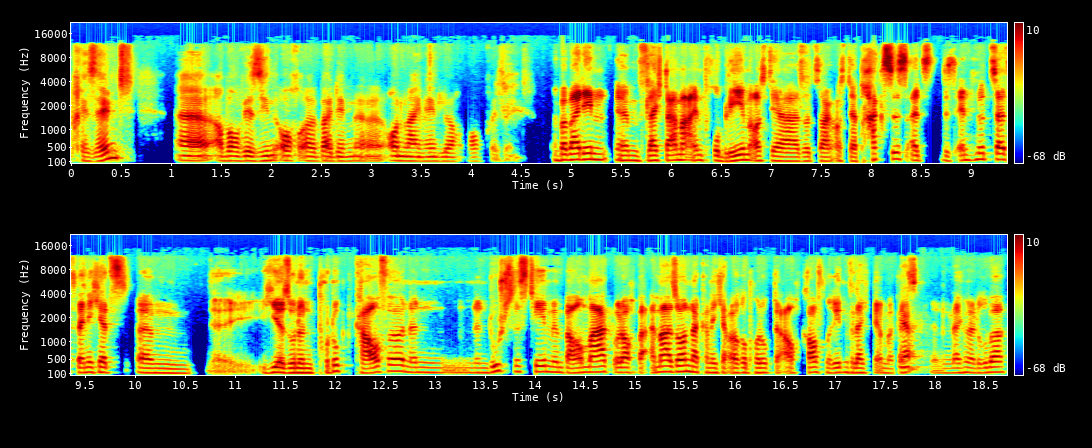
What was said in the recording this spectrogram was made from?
Präsent. Aber wir sind auch bei dem Online-Händler auch präsent. Aber bei dem, ähm, vielleicht da mal ein Problem aus der sozusagen aus der Praxis als des Endnutzers, wenn ich jetzt ähm, hier so ein Produkt kaufe, ein, ein, Duschsystem im Baumarkt oder auch bei Amazon, da kann ich ja eure Produkte auch kaufen, reden vielleicht gleich mal, ganz, ja. gleich mal drüber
